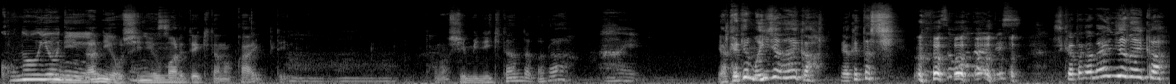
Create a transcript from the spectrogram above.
この世に。何をしに生まれてきたのかいっていう。楽しみに来たんだから。はい。焼けてもいいじゃないか。焼けたし。そうなんです。仕方がないんじゃないか。っ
